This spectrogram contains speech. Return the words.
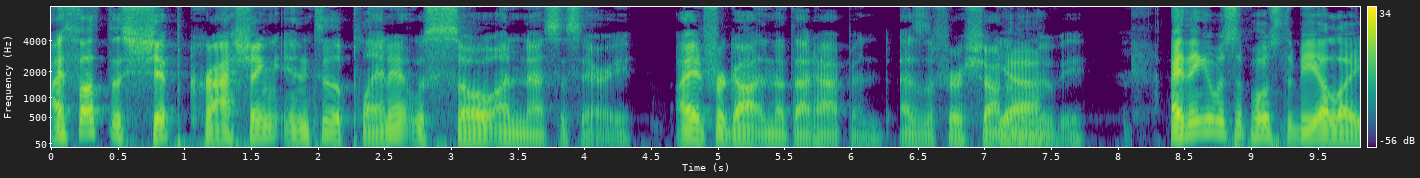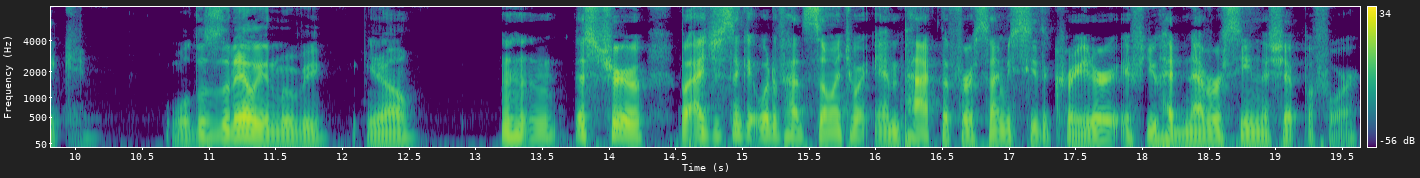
I thought the ship crashing into the planet was so unnecessary. I had forgotten that that happened as the first shot Yeah. of the movie. I think it was supposed to be a like, well, this is an alien movie, you know? Mm-mm. It's true, but I just think it would have had so much more impact the first time you see the crater if you had never seen the ship before.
